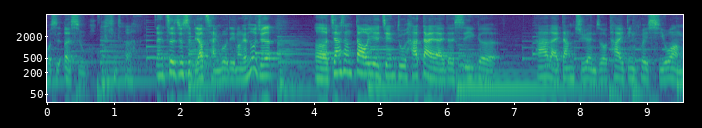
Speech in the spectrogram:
或是二十五轰。真的，但这就是比较残酷的地方。可是我觉得，呃，加上道业监督，他带来的是一个，他来当局院之后，他一定会希望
